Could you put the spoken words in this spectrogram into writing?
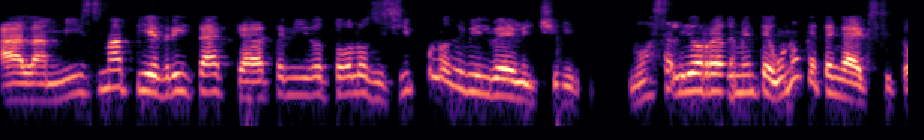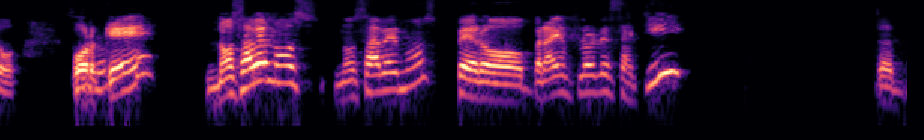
a la misma piedrita que ha tenido todos los discípulos de Bill Belichick. No ha salido realmente uno que tenga éxito. ¿Por qué? No sabemos, no sabemos, pero Brian Flores aquí o sea,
